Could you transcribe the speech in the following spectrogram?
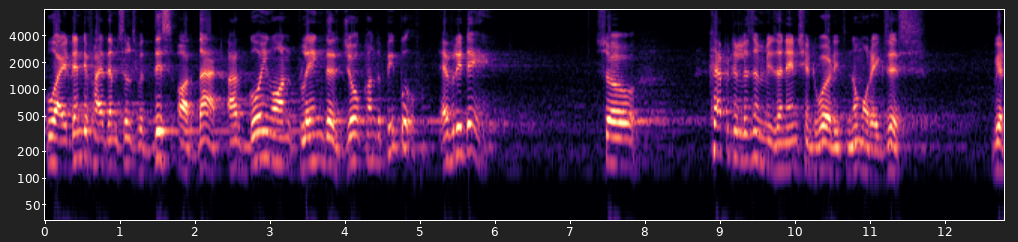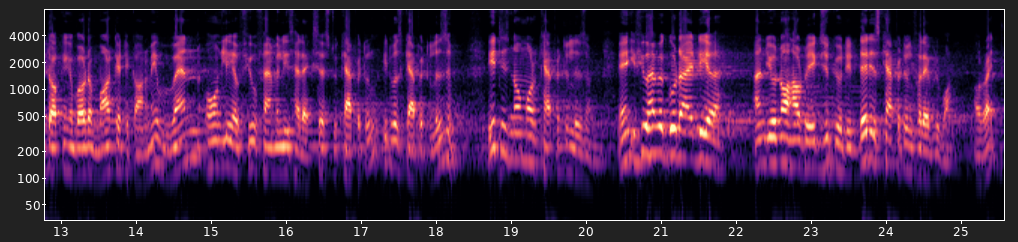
who identify themselves with this or that are going on playing their joke on the people every day. So, capitalism is an ancient word, it no more exists. We are talking about a market economy. When only a few families had access to capital, it was capitalism. It is no more capitalism. Eh, if you have a good idea and you know how to execute it, there is capital for everyone, all right?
